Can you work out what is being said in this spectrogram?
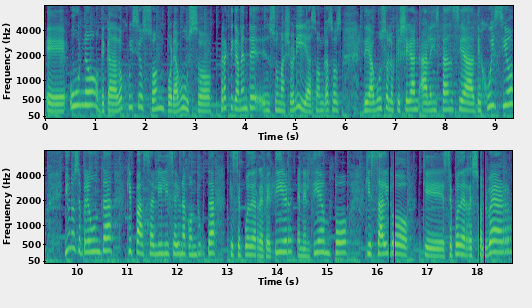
eh, uno de cada dos juicios son por abuso, prácticamente en su mayoría son casos de abuso los que llegan a la instancia de juicio y uno se pregunta qué pasa, Lili, si hay una conducta que se puede repetir en el tiempo, que es algo que se puede resolver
